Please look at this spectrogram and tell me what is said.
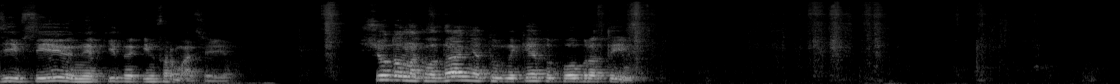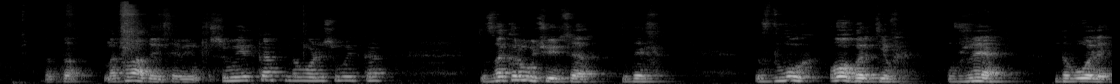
зі всією необхідною інформацією. Щодо накладання турнікету побратим. Тобто накладується він швидко, доволі швидко. Закручується десь з двох обертів вже доволі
